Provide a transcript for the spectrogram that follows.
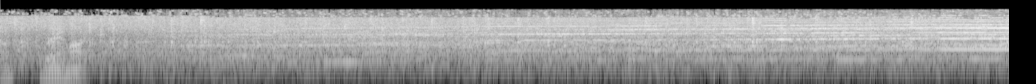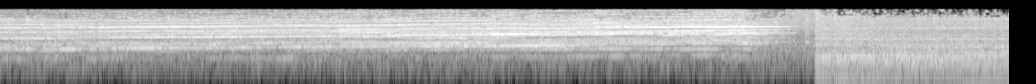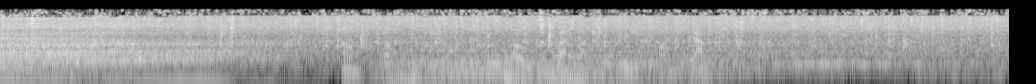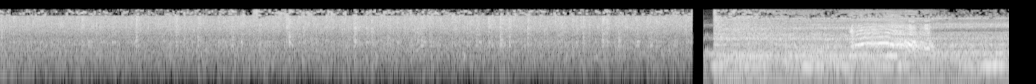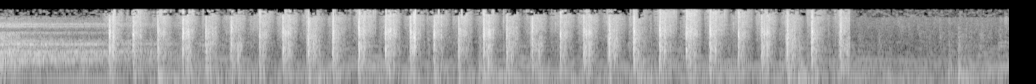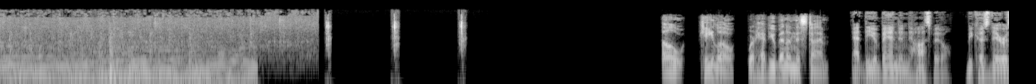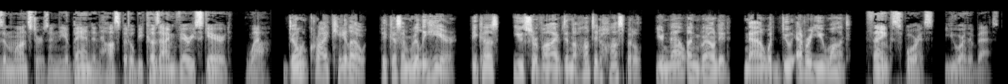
Huh? Where am I? Um, no. Oh, flashlight. I need to find a get out of here. Oh, Kalo, where have you been in this time? At the abandoned hospital, because there is a monsters in the abandoned hospital because I'm very scared, wow. Don't cry Kalo, because I'm really here, because, you survived in the haunted hospital, you're now ungrounded, now what do ever you want. Thanks Sporus, you are the best.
